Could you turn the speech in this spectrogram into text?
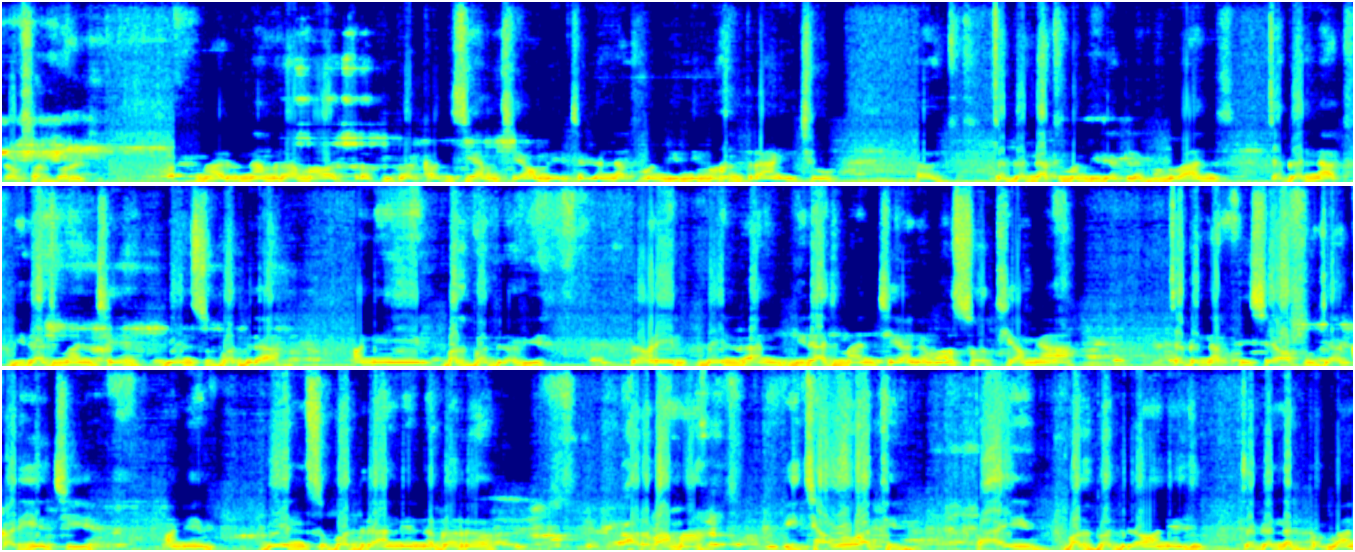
દર્શન કરે છે. મારું નામ રામાવત પ્રતિભા ઘનશ્યામ છે. અમે જગન્નાથ મંદિરની મહંતરાણી છું. જગન્નાથ મંદિર એટલે ભગવાન જગન્નાથ બિરાજમાન છે. બેન સુભદ્રા અને બલભદ્ર વી- ત્રણેય બેન ભાન બિરાજમાન છે અને વર્ષોથી અમે આ જગન્નાથની સેવા પૂજા કરીએ છીએ. અને બેન સુભદ્રાને નગર ફરવામાં ઈચ્છા હોવાથી ભાઈ બલભદ્ર અને જગન્નાથ ભગવાન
